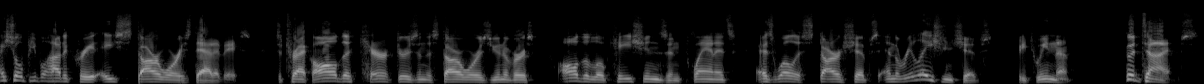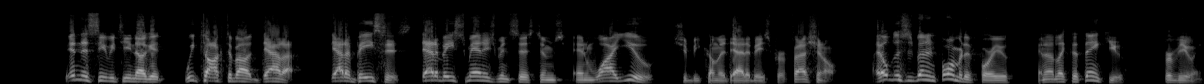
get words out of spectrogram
I show people how to create a Star Wars database to track all the characters in the Star Wars universe, all the locations and planets, as well as starships and the relationships between them. Good times. In the CBT Nugget, we talked about data, databases, database management systems, and why you should become a database professional. I hope this has been informative for you, and I'd like to thank you for viewing.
